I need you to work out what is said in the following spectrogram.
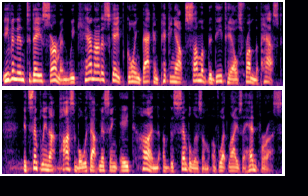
Even in today's sermon, we cannot escape going back and picking out some of the details from the past. It's simply not possible without missing a ton of the symbolism of what lies ahead for us.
